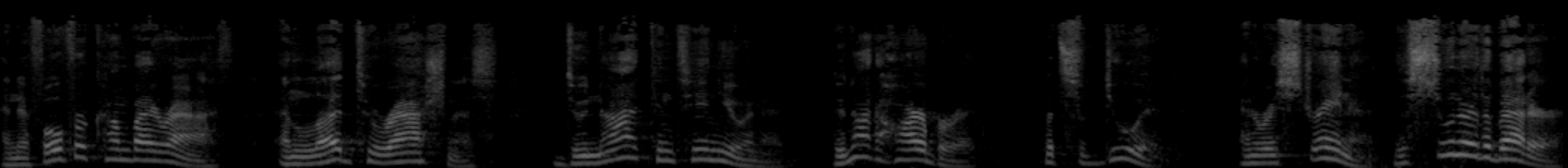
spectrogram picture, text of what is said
And if overcome by wrath and led to rashness, do not continue in it. Do not harbor it, but subdue it and restrain it. The sooner the better.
